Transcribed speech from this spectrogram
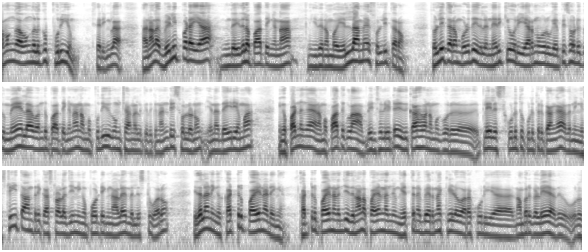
அவங்க அவங்களுக்கு புரியும். சரிங்களா? அதனால் வெளிப்படையாக இந்த இதில் பார்த்திங்கன்னா இது நம்ம எல்லாமே சொல்லித்தரோம். சொல்லித்தரும் பொழுது இதில் நெருக்கி ஒரு இரநூறு எபிசோடுக்கு மேலே வந்து பார்த்தீங்கன்னா நம்ம புதுயுகம் சேனலுக்கு இதுக்கு நன்றி சொல்லணும். ஏன்னா தைரியமாக நீங்கள் பண்ணுங்கள் நம்ம பார்த்துக்கலாம் அப்படின்னு சொல்லிட்டு இதுக்காக நமக்கு ஒரு பிளேலிஸ்ட் கொடுத்து கொடுத்துருக்காங்க. அதை நீங்கள் ஸ்ரீதாந்திரிக் அஸ்ட்ராலஜி நீங்கள் போட்டிங்கனாலே இந்த லிஸ்ட் வரும். இதெல்லாம் நீங்கள் கற்று பயனடைங்க. கற்று பயனடைஞ்சு இதனால் பயனடைஞ்சவங்க எத்தனை பேர்னா கீழே வரக்கூடிய நபர்களே அது ஒரு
